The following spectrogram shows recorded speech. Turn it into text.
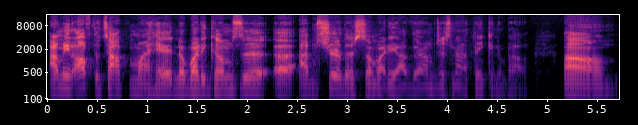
I mean, off the top of my head, nobody comes to. Uh, I'm sure there's somebody out there I'm just not thinking about. Um,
